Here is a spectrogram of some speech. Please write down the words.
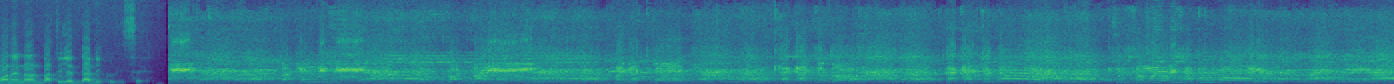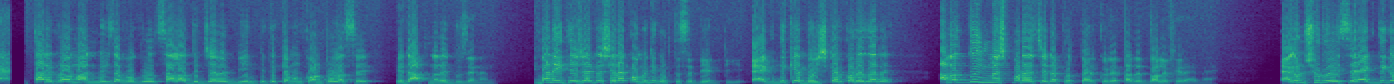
মনোনয়ন বাতিলের দাবি করেছে। তারেক রহমান, মির্জা ফখরুল, সালাউদ্দিন সাহেবের বিএনপিতে কেমন কন্ট্রোল আছে? এটা আপনারাই বুঝে নেন। মানে ইতিহাসে একটা সেরা কমিটি করতেছে বিএনপি। একদিকে বহিষ্কার করে যারে, আবার দুই মাস পরে সেটা প্রত্যাহার করে তাদের দলে ফেরায় নেয়। এখন শুরু হয়েছে, একদিকে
